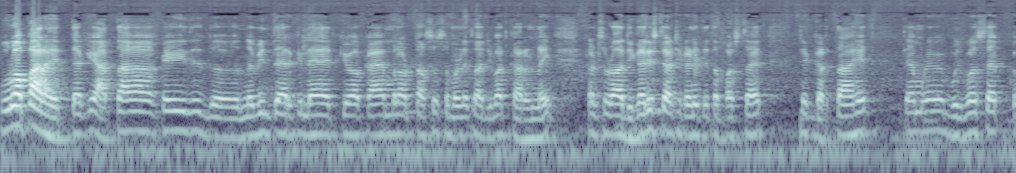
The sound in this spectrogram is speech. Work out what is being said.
पूर्वापार आहेत त्या की आता काही जे द- नवीन तयार केल्या आहेत किंवा काय मला वाटतं असं समजण्याचं अजिबात कारण नाही. कारण सगळं अधिकारीच त्या ठिकाणी ते तपासत आहेत ते करता आहेत. त्यामुळे भुजबळ साहेब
